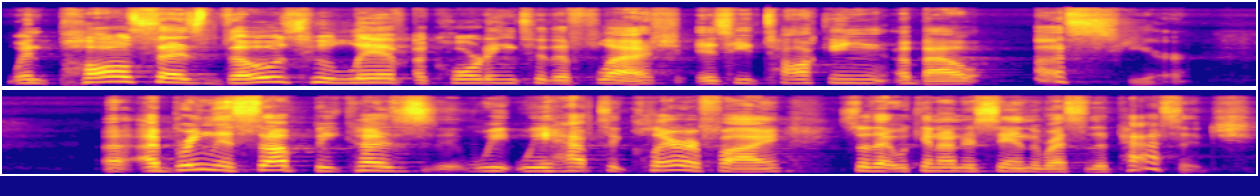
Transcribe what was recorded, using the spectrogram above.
When Paul says those who live according to the flesh, is he talking about us here? Uh, I bring this up because we, we have to clarify so that we can understand the rest of the passage.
